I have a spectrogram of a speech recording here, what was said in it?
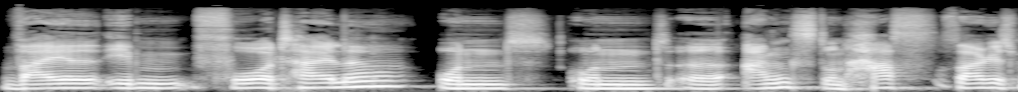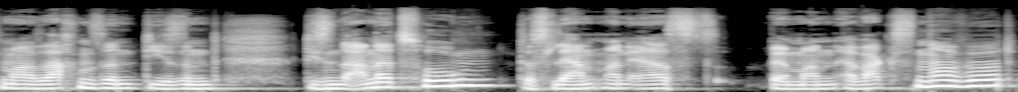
weil eben Vorurteile und und äh, Angst und Hass, sage ich mal, Sachen sind, die sind die sind anerzogen. Das lernt man erst, wenn man erwachsener wird.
